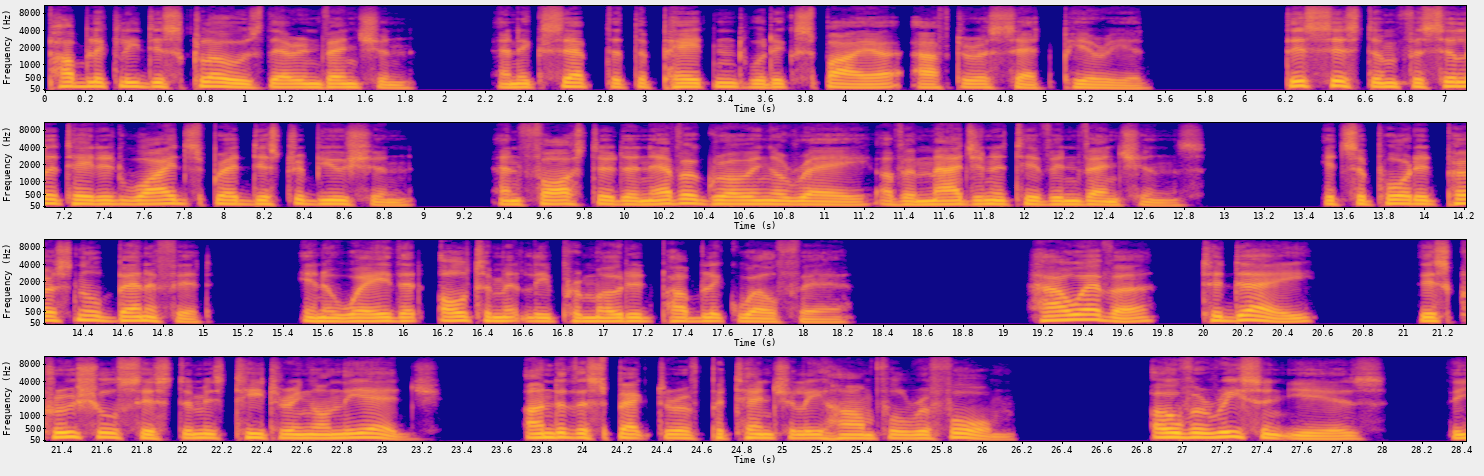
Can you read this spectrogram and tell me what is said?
publicly disclose their invention and accept that the patent would expire after a set period. This system facilitated widespread distribution and fostered an ever growing array of imaginative inventions. It supported personal benefit in a way that ultimately promoted public welfare. However, today, this crucial system is teetering on the edge, under the specter of potentially harmful reform. Over recent years, the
